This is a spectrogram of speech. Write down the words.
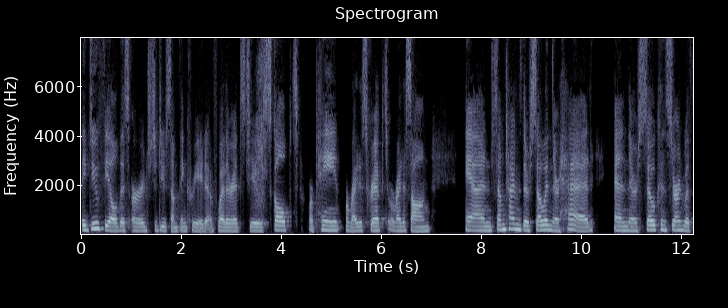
they do feel this urge to do something creative, whether it's to sculpt or paint or write a script or write a song. And sometimes they're so in their head and they're so concerned with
